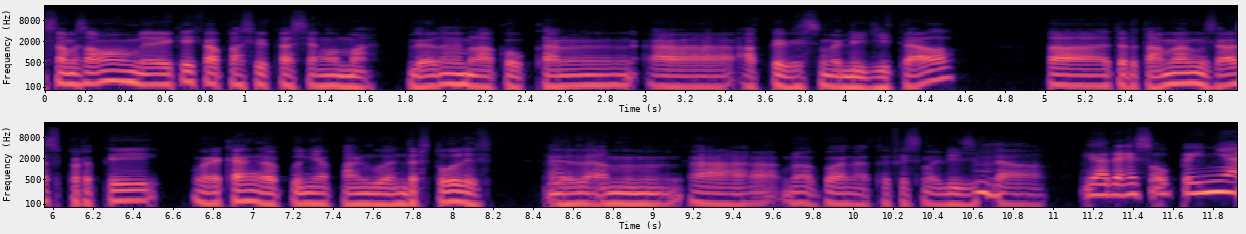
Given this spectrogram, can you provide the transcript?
sama-sama memiliki kapasitas yang lemah dalam Hmm. melakukan eh, aktivisme digital, eh, terutama misalnya seperti mereka nggak punya panduan tertulis Oke. dalam eh, melakukan aktivisme digital. Nggak ada SOP-nya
